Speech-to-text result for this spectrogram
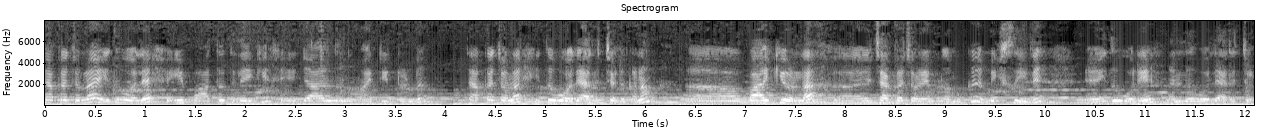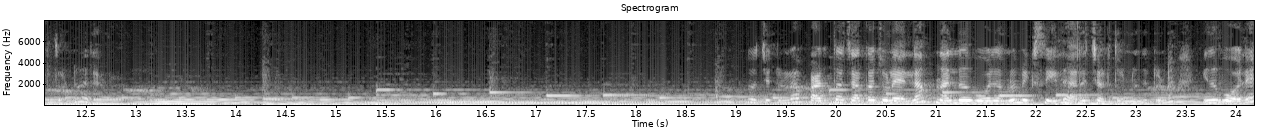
ചക്കച്ചുള ഇതുപോലെ ഈ പാത്രത്തിലേക്ക് ജാറിൽ നിന്ന് മാറ്റിയിട്ടുണ്ട്. ചക്കച്ചുള ഇതുപോലെ അരച്ചെടുക്കണം. ബാക്കിയുള്ള ചക്ക ചക്കച്ചുളയും നമുക്ക് മിക്സിയിൽ ഇതുപോലെ നല്ലതുപോലെ അരച്ചെടുത്തുകൊണ്ട് വരാം. വെച്ചിട്ടുള്ള പഴുത്ത ചക്കച്ചുളയെല്ലാം നല്ലതുപോലെ നമ്മൾ മിക്സിയിൽ അരച്ചെടുത്തുകൊണ്ട് വന്നിട്ടുണ്ട്. ഇതുപോലെ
